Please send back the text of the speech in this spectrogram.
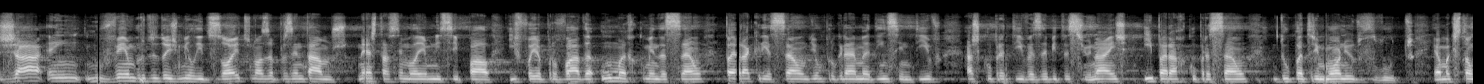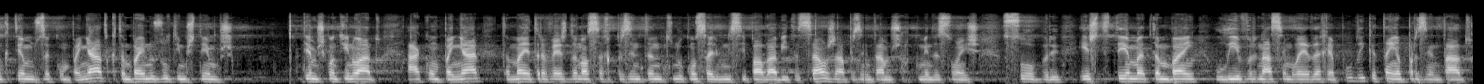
Já em novembro de 2018 nós apresentámos nesta Assembleia Municipal e foi aprovada uma recomendação para a criação de um programa de incentivo às cooperativas habitacionais e para a recuperação do património devoluto. É uma questão que temos acompanhado, que também nos últimos tempos temos continuado a acompanhar, também através da nossa representante no Conselho Municipal da Habitação, já apresentámos recomendações sobre este tema, também o LIVRE na Assembleia da República tem apresentado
